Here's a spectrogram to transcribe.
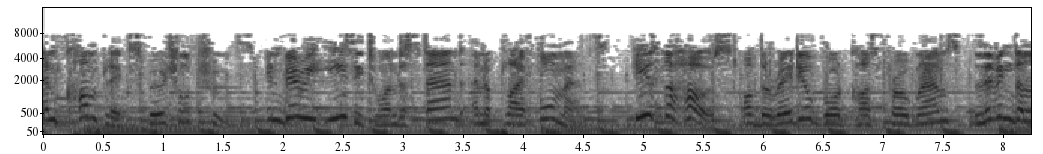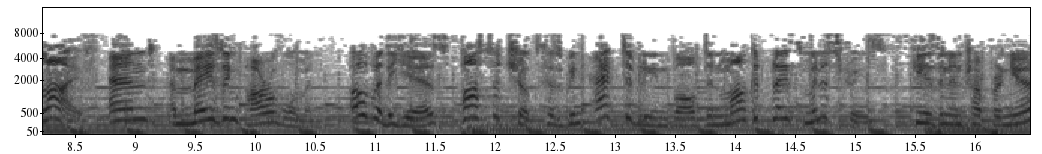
and complex spiritual truths in very easy to understand and apply formats. He is the host of the radio broadcast programs Living the Life and Amazing Power of Woman. Over the years, Pastor Chooks has been actively involved in marketplace ministries. He is an entrepreneur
